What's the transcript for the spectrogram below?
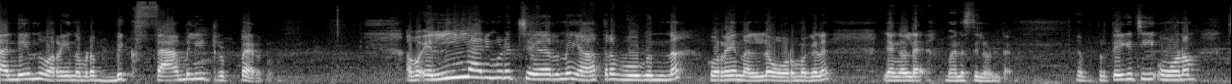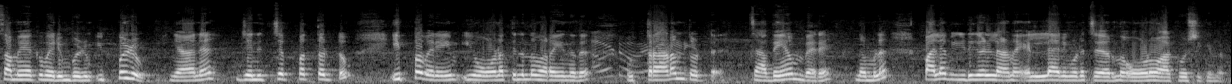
തന്നെയും എന്ന് പറയും നമ്മുടെ ബിഗ് ഫാമിലി ട്രിപ്പായിരുന്നു അപ്പോൾ എല്ലാവരും കൂടെ ചേർന്ന് യാത്ര പോകുന്ന കുറേ നല്ല ഓർമ്മകൾ ഞങ്ങളുടെ മനസ്സിലുണ്ട്. പ്രത്യേകിച്ച് ഈ ഓണം സമയമൊക്കെ വരുമ്പോഴും ഇപ്പോഴും ഞാൻ ജനിച്ചപ്പോൾ തൊട്ടും ഇപ്പം വരെയും ഈ ഓണത്തിനെന്ന് പറയുന്നത് ഉത്രാടം തൊട്ട് ചതയം വരെ നമ്മൾ പല വീടുകളിലാണ് എല്ലാവരും കൂടെ ചേർന്ന് ഓണം ആഘോഷിക്കുന്നത്.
